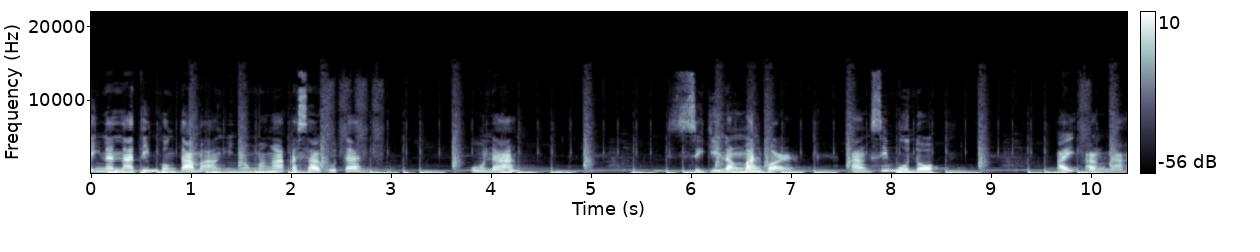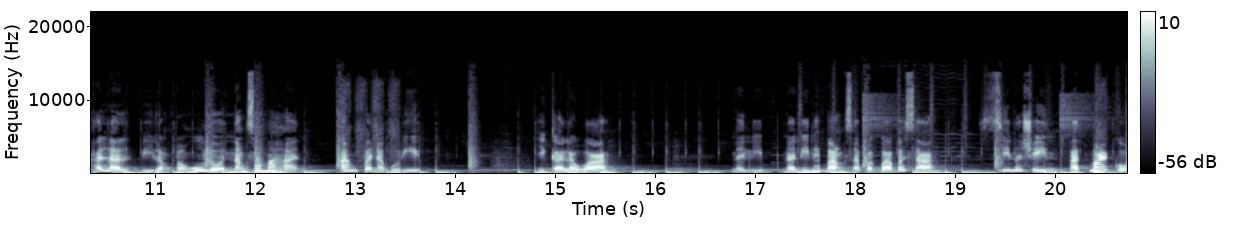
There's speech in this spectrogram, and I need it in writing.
Tingnan natin kung tama ang inyong mga kasagutan. Una, si Ginang Malbar, ang simuno ay ang nahalal bilang pangulo ng samahan ang panaguri. Ikalawa, nalib- nalilibang sa pagbabasa sina Shane at Marco.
